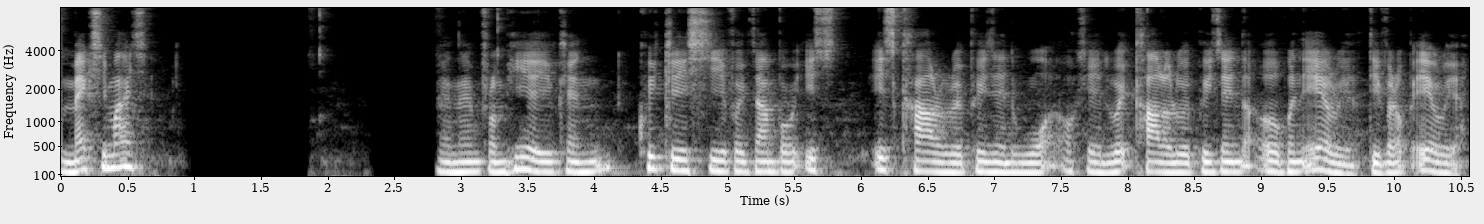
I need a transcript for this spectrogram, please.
maximize. And then from here, you can quickly see, for example, each, each color represent what? Okay, red color represent the urban area, developed area.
